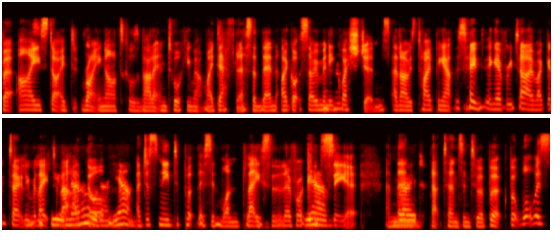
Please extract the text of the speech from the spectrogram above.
but I started writing articles about it and talking about my deafness. And then I got so many mm-hmm. questions and I was typing out the same thing every time. I can totally relate you to that. I thought, that, yeah, I just need to put this in one place and then everyone yeah. can see it. And then right. that turns into a book. But what was,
